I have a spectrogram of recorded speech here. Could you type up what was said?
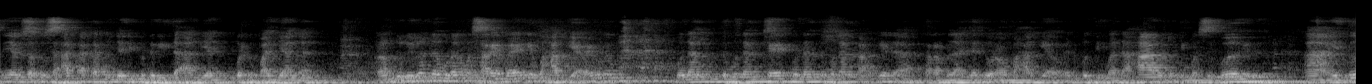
yang suatu saat akan menjadi penderitaan yang berkepanjangan. Alhamdulillah ada orang mah sare bae bahagia we orang menang temenang cek menang temenang kaki ada cara belajar orang bahagia we. Penting madahar penting masuk gitu. Nah itu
